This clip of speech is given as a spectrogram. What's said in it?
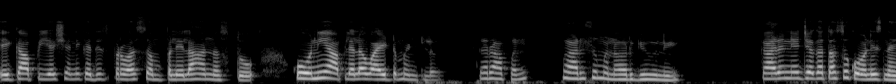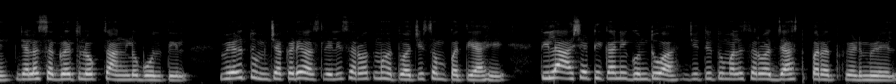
एका अपयशाने कधीच प्रवास संपलेला हा नसतो. कोणी आपल्याला वाईट म्हटलं तर आपण फारसं मनावर घेऊ नये. कारण या जगात असं कोणीच नाही ज्याला सगळेच लोक चांगलं बोलतील. वेळ तुमच्याकडे असलेली सर्वात महत्त्वाची संपत्ती आहे. तिला अशा ठिकाणी गुंतवा जिथे तुम्हाला सर्वात जास्त परतफेड मिळेल.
